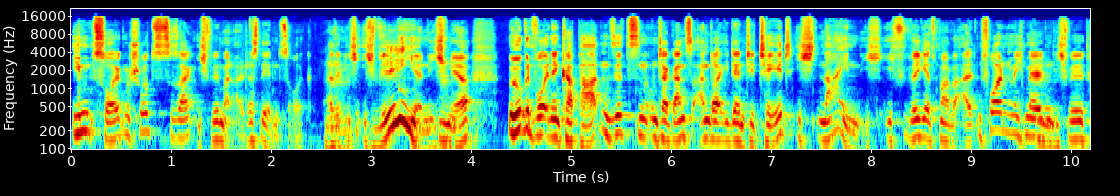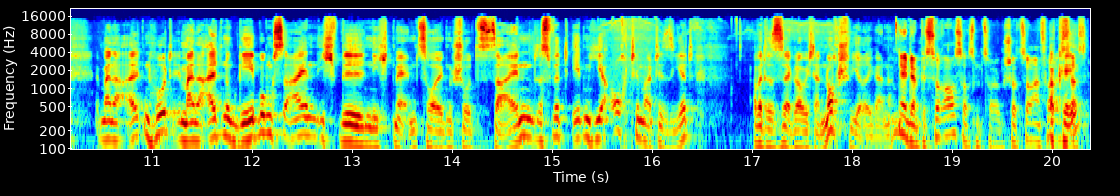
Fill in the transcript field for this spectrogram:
im Zeugenschutz zu sagen, ich will mein altes Leben zurück. Also mhm. ich, ich will hier nicht mhm. mehr irgendwo in den Karpaten sitzen unter ganz anderer Identität. Ich, nein, ich, ich will jetzt mal bei alten Freunden mich melden. Mhm. Ich will in meiner alten Hut, in meiner alten Umgebung sein. Ich will nicht mehr im Zeugenschutz sein. Das wird eben hier auch thematisiert. Aber das ist ja, glaube ich, dann noch schwieriger. Ne? Nee, dann bist du raus aus dem Zeugenschutz. So einfach okay. ist das.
